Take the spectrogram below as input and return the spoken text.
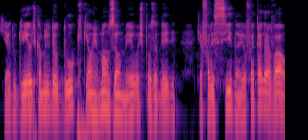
que é do Guilherme, Camilo Del Duque, que é um irmãozão meu, a esposa dele, que é falecida. Eu fui até gravar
